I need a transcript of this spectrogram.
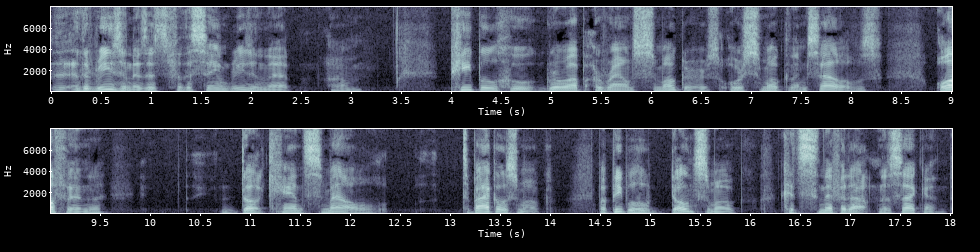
the reason is it's for the same reason that um, people who grow up around smokers or smoke themselves often don't can't smell tobacco smoke, but people who don't smoke could sniff it out in a second.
